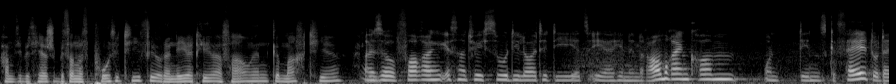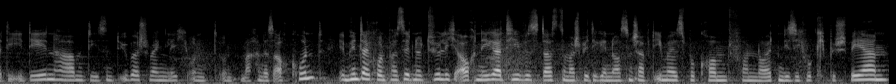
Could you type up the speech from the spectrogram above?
Haben Sie bisher schon besonders positive oder negative Erfahrungen gemacht hier? Also vorrangig ist natürlich so, die Leute, die jetzt eher hier in den Raum reinkommen und denen es gefällt oder die Ideen haben, die sind überschwänglich und, und machen das auch kund. Im Hintergrund passiert natürlich auch Negatives, dass zum Beispiel die Genossenschaft E-Mails bekommt von Leuten, die sich wirklich beschweren,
